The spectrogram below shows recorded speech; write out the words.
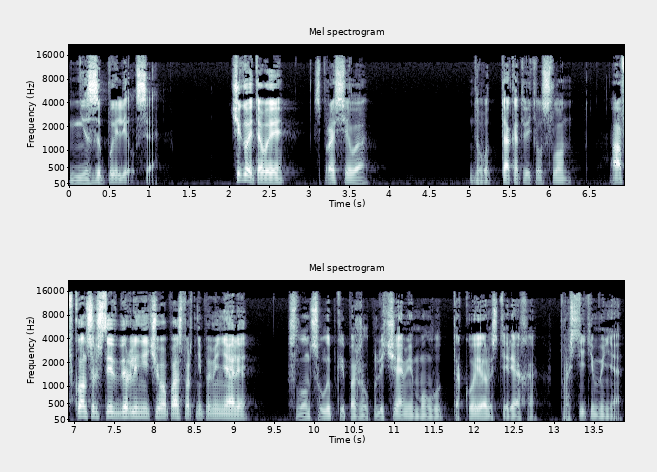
не запылился. «Чего это вы?» — спросила. «Да вот так», — ответил слон. А в консульстве в Берлине чего паспорт не поменяли? Слон с улыбкой пожал плечами, мол, вот такое растеряха. Простите меня.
